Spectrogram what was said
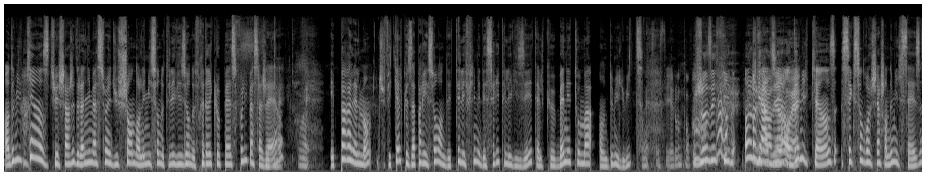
En 2015, tu es chargé de l'animation et du chant dans l'émission de télévision de Frédéric Lopez, Folie passagère. Ouais. Et parallèlement, tu fais quelques apparitions dans des téléfilms et des séries télévisées telles que Ben et Thomas en 2008, Ouais, ça c'était il y a longtemps. Joséphine Ange Ange Gardien en ouais. 2015, Section de recherche en 2016,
